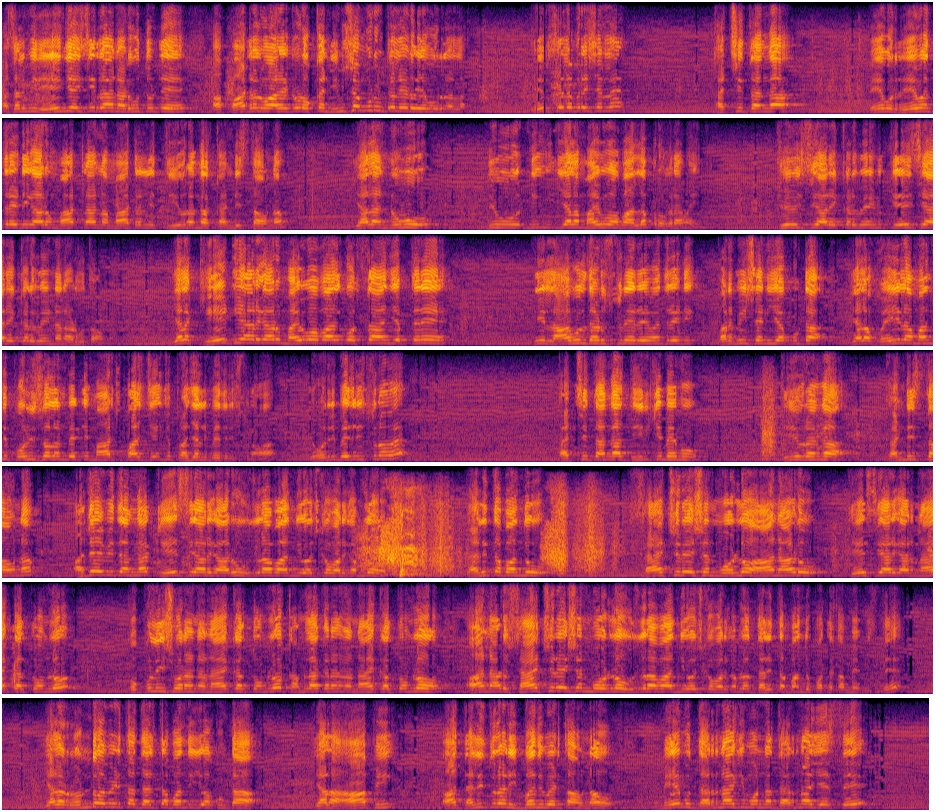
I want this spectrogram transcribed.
అసలు మీరు ఏం చేసిర్రా అని అడుగుతుంటే ఆ పాటలు పాడేటోడు ఒక్క నిమిషం కూడా ఉంటలేడు ఏ ఊర్లలో ఏం సెలబ్రేషన్లే ఖచ్చితంగా మేము రేవంత్ రెడ్డి గారు మాట్లాడిన మాటల్ని తీవ్రంగా ఖండిస్తూ ఉన్నాం. ఇలా నువ్వు నువ్వు ఇలా మహబూబాబాద్లో ప్రోగ్రామ్ అయింది. కేసీఆర్ ఎక్కడ వేయండు కేసీఆర్ ఎక్కడ వేయండి అని అడుగుతా ఉన్నాం. ఇలా కేటీఆర్ గారు మహబూబాబాద్కి వస్తా అని చెప్తేనే నీ లాగులు దడుస్తున్నాయి రేవంత్ రెడ్డి. పర్మిషన్ ఇవ్వకుండా ఇలా వేల మంది పోలీసు వాళ్ళని పెట్టి మార్చి పాస్ చేయించి ప్రజల్ని బెదిరిస్తున్నావా? ఎవరిని బెదిరిస్తున్నావా? ఖచ్చితంగా దీనికి మేము తీవ్రంగా ఖండిస్తూ ఉన్నాం. అదేవిధంగా కేసీఆర్ గారు హుజురాబాద్ నియోజకవర్గంలో దళిత బంధు శాచ్యురేషన్ మోడ్లో ఆనాడు కేసీఆర్ గారి నాయకత్వంలో కొప్పులీశ్వర్ అన్న నాయకత్వంలో కమలాకర్ అన్న నాయకత్వంలో ఆనాడు శాచ్యురేషన్ మోడ్లో హుజురాబాద్ నియోజకవర్గంలో దళిత బంధు పథకం మేము ఇస్తే ఇలా రెండో విడత దళిత బంధు ఇవ్వకుండా ఇలా ఆపి ఆ దళితులను ఇబ్బంది పెడతా ఉన్నావు. మేము ధర్నాకి మొన్న ధర్నా చేస్తే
